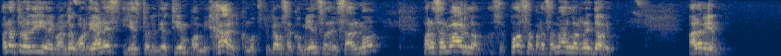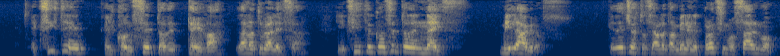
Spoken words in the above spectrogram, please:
Al otro día y mandó guardianes, y esto le dio tiempo a Mijal, como explicamos al comienzo del Salmo, para salvarlo, a su esposa, para salvarlo al rey David. Ahora bien, existe el concepto de Teva, la naturaleza, y existe el concepto de Neis, milagros, que de hecho esto se habla también en el próximo salmo,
